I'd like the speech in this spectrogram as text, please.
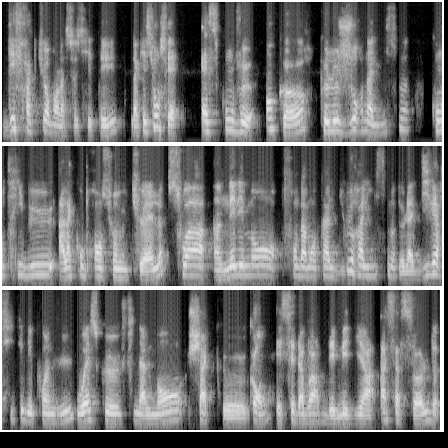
des fractures dans la société. La question c'est est-ce qu'on veut encore que le journalisme contribue à la compréhension mutuelle, soit un élément fondamental du pluralisme, de la diversité des points de vue, ou est-ce que finalement chaque camp essaie d'avoir des médias à sa solde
